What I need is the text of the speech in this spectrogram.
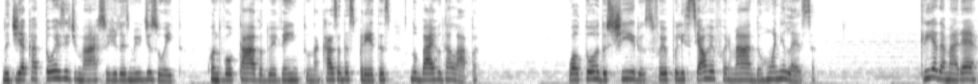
no dia 14 de março de 2018, quando voltava do evento na Casa das Pretas, no bairro da Lapa. O autor dos tiros foi o policial reformado Rony Lessa. Cria da Maré,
